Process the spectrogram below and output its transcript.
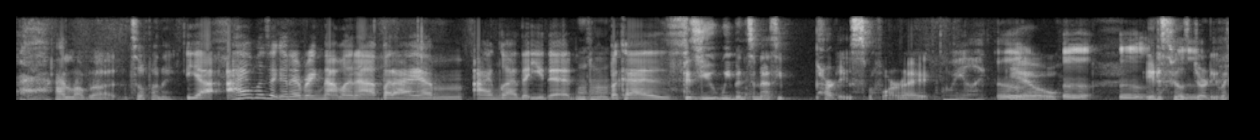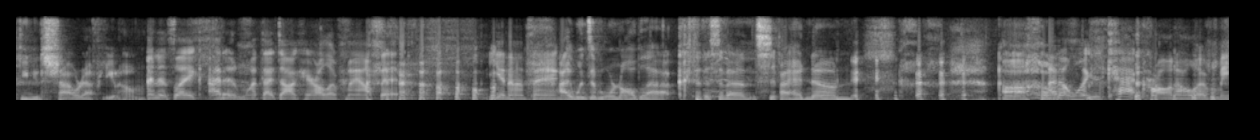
I love that. It's so funny. Yeah. I wasn't gonna bring that one up, but I am I'm glad that you did. Mm-hmm. Because Because you, we've been to messy parties before, right? where you're like, Ugh. Ew. It just feels dirty. Like you need to shower after you get home. And it's like, I didn't want that dog hair all over my outfit. you know what I'm saying? I wouldn't have worn all black to this event if I had known. Um, I don't want your cat crawling all over me.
